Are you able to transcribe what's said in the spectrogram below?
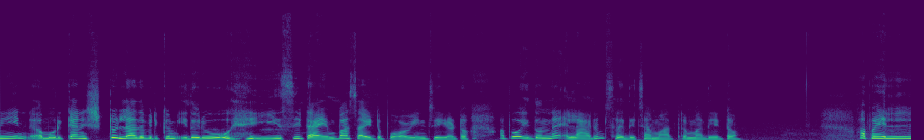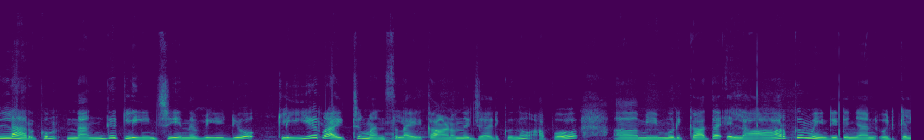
മീൻ മുറിക്കാൻ ഇഷ്ടമില്ലാത്തവർക്കും ഇതൊരു ഈസി ടൈം പാസ് ആയിട്ട് പോവുകയും ചെയ്യും കേട്ടോ. അപ്പോൾ ഇതൊന്ന് എല്ലാവരും ശ്രദ്ധിച്ചാൽ മാത്രം മതി കേട്ടോ. അപ്പോൾ എല്ലാവർക്കും നങ്ക് ക്ലീൻ ചെയ്യുന്ന വീഡിയോ ക്ലിയർ ആയിട്ട് മനസ്സിലായി കാണുമെന്ന് വിചാരിക്കുന്നു. അപ്പോൾ മീൻ മുറിക്കാത്ത എല്ലാവർക്കും വേണ്ടിയിട്ട് ഞാൻ ഒരിക്കൽ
